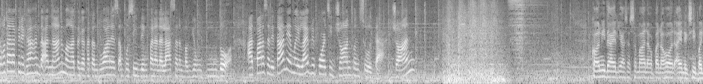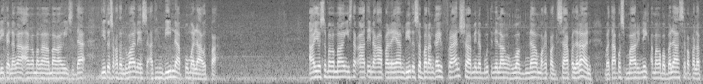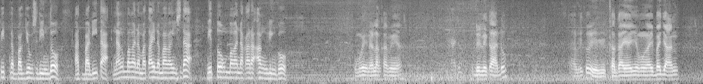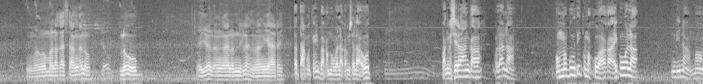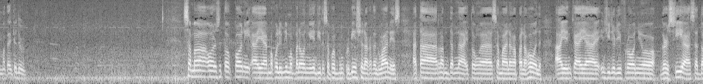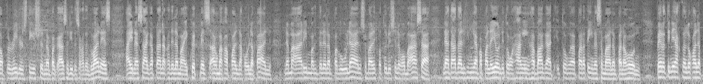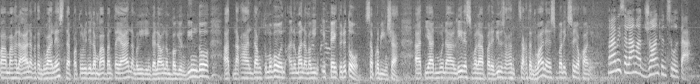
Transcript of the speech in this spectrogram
Samantala, pinaghahandaan na ng mga taga-Katanduanes ang posibleng pananalasa ng bagyong Dindo. At para sa detalye, may live report si John Consulta. John? Connie, dahil nga sa sama ng panahon ay nagsibalikan na nga ang mga mangangisda dito sa Katanduanes at hindi na pumalaot pa. Ayon sa mga mangisdang ating nakapanayam dito sa Barangay Francia, minabuti nilang huwag nang makipagsapalaran matapos marinig ang mga babala sa papalapit na bagyong si Dindo at balita ng mga namatay na mga isda nitong mga nakaraang linggo. Umuwi na lang kami ha. Delikado. Sabi ko, eh, kagaya yung mga iba dyan, yung mga malakas ang ano, Loob. loob. Ayun, ang ano nila, nangyari. tatakot kami, baka mawala kami sa laot. Pag nasiraan ka, wala na. Kung mabuti, kung ka. Eh kung wala, hindi na, mamamatay ka dun. Sa mga oras ito, Connie, ay uh, makulimlim ang panahon ngayon dito sa buong probinsya ng Catanduanes at ah, ramdam na itong ah, sama ng panahon. Ayon kay ah, Engineer Efronio Garcia sa Doppler Radar Station ng pag-asa dito sa Catanduanes ay nasagap na ng kanilang mga equipments ang makapal na kaulapan na maaaring magdala ng pag-uulan subalit patuloy silang umaasa na dadalhin nga papalayon itong hanging habagat itong ah, parating na sama ng panahon. Pero tiniyak ng lokal na pamahalaan ng Catanduanes na patuloy nilang babantayan ang magiging galaw ng bagyong Dindo at nakahandang tumugon anuman ang maging epekto nito sa probinsya. At yan muna ang latest mula pa rin dito sa, sa Catanduanes. Balik sa iyo, Connie. Maraming salamat, John Consulta.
